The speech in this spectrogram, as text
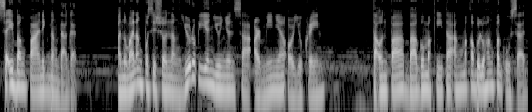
sa ibang panig ng dagat. Anuman ang posisyon ng European Union sa Armenia or Ukraine, taon pa bago makita ang makabuluhang pag-usad,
